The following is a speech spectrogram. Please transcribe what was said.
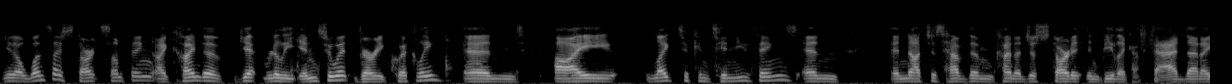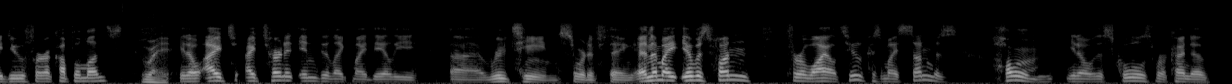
you know, once I start something, I kind of get really into it very quickly, and I like to continue things and and not just have them kind of just start it and be like a fad that I do for a couple months. Right. You know, I I turn it into like my daily uh, routine sort of thing, and then my it was fun for a while too because my son was home. You know, the schools were kind of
